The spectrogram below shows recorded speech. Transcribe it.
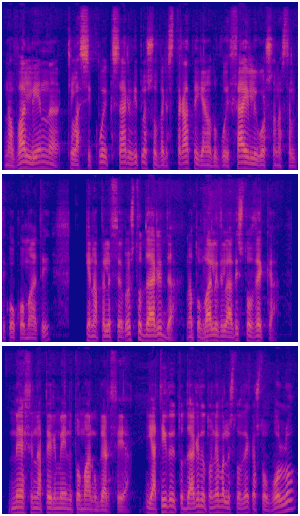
να βάλει ένα κλασικό εξάρι δίπλα στο Verstraete για να το βοηθάει λίγο στο ανασταλτικό κομμάτι και να απελευθερώσει τον Νταρίντα, να το βάλει δηλαδή στο 10 μέχρι να περιμένει τον Μάνου Γκαρθία. Γιατί είδε ότι τον Νταρίντα τον έβαλε στο 10 στο Βόλο,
